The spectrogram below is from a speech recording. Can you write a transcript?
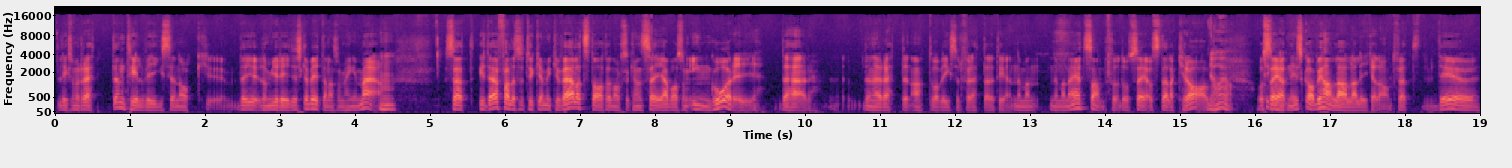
liksom rätten till vigseln och de, de juridiska bitarna som hänger med. Mm. Så att i det fallet så tycker jag mycket väl att staten också kan säga vad som ingår i det här den här rätten att vara vigselförrättare till när man, när man är ett samfund och, säga, och ställa krav. Ja, ja. Och säga att ni ska behandla alla likadant. För att det är,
